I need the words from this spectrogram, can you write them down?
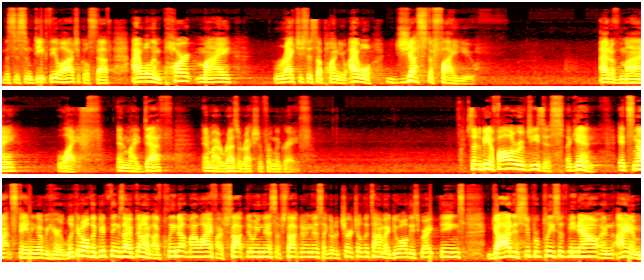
this is some deep theological stuff, I will impart my righteousness upon you. I will justify you out of my life and my death and my resurrection from the grave. So, to be a follower of Jesus, again, it's not standing over here. Look at all the good things I've done. I've cleaned up my life. I've stopped doing this. I've stopped doing this. I go to church all the time. I do all these great things. God is super pleased with me now, and I am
